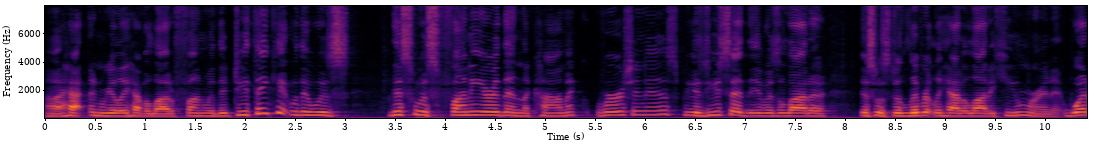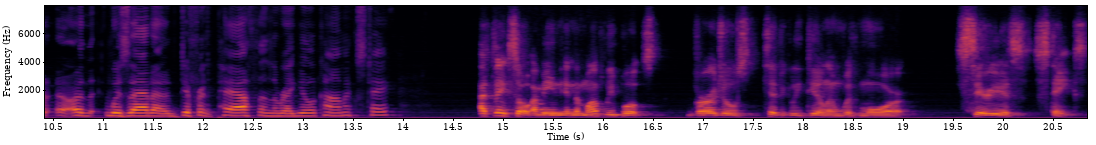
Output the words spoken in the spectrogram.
uh, and really have a lot of fun with it. Do you think it there was this was funnier than the comic version is? Because you said there was a lot of this was deliberately had a lot of humor in it. What the, was that a different path than the regular comics take? I think so. I mean, in the monthly books, Virgil's typically dealing with more serious stakes.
